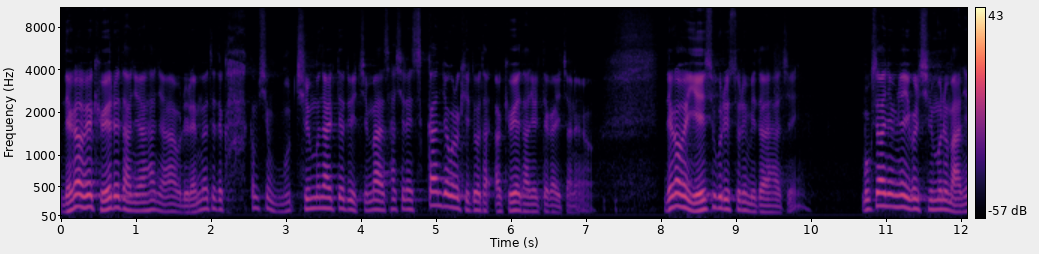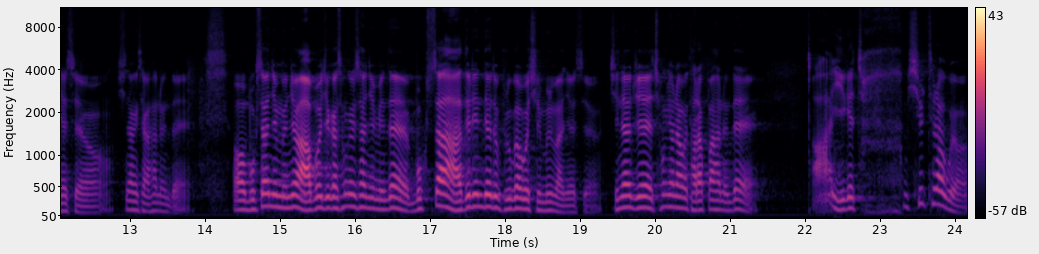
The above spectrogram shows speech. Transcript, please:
내가 왜 교회를 다녀야 하냐 우리 렘넌트들 가끔씩 무, 질문할 때도 있지만 사실은 습관적으로 기도 다, 아, 교회 다닐 때가 있잖아요 내가 왜 예수 그리스도를 믿어야 하지? 목사님은요 이걸 질문을 많이 했어요. 신앙생활 하는데 어, 목사님은요 아버지가 선교사님인데 목사 아들인데도 불구하고 질문을 많이 했어요. 지난주에 청년하고 다락방 하는데 아 이게 참 싫더라고요.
